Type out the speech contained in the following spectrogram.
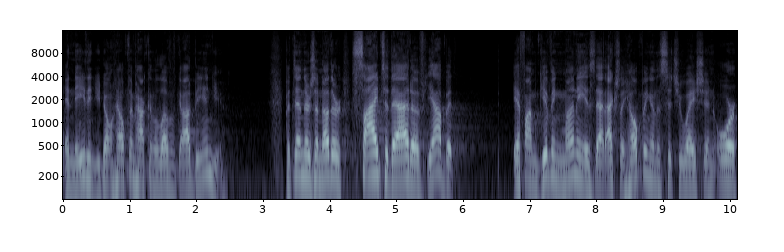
in need and you don't help them, how can the love of God be in you? But then there's another side to that of, yeah, but if I'm giving money, is that actually helping in the situation? Or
